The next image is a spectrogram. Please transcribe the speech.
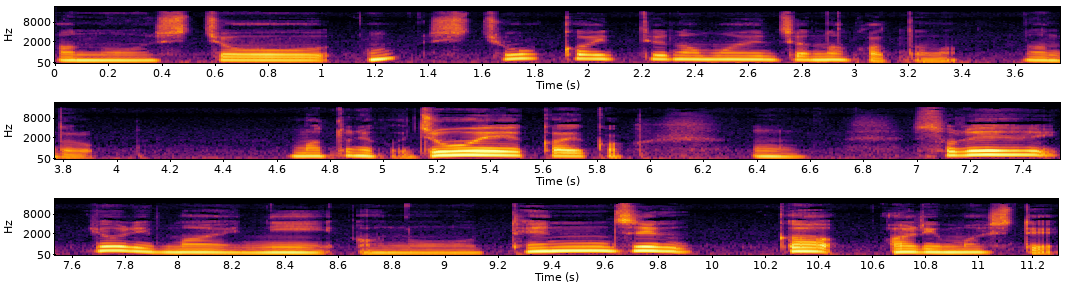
あの視聴ん？視聴会っていう名前じゃなかったな。何だろう。まあとにかく上映会か。うん。それより前にあの展示がありまして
